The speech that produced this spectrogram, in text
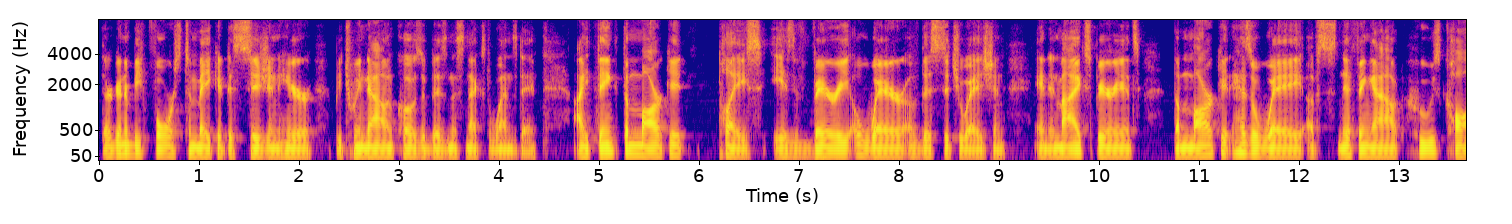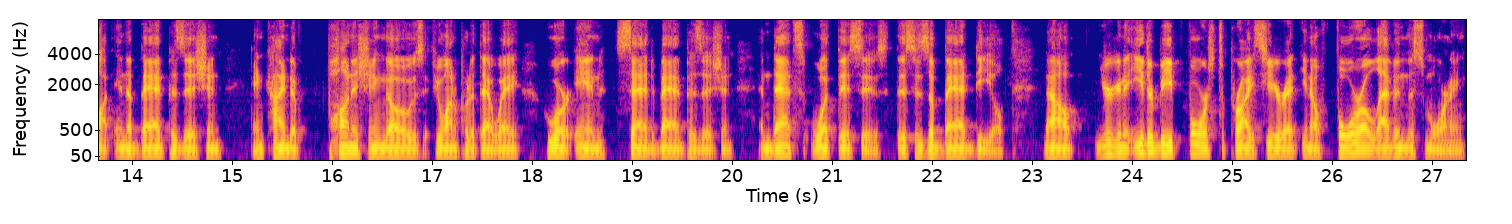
they're going to be forced to make a decision here between now and close of business next Wednesday. I think the marketplace is very aware of this situation. And in my experience, the market has a way of sniffing out who's caught in a bad position and kind of punishing those, if you want to put it that way, who are in said bad position. And that's what this is. This is a bad deal. Now, you're going to either be forced to price here at, you know, 411 this morning.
